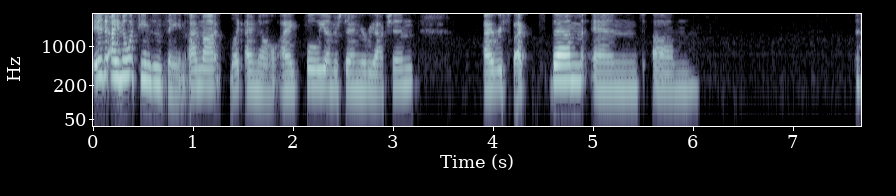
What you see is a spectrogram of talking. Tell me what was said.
it, I know it seems insane. I'm not like I know I fully understand your reactions. I respect them, and um,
